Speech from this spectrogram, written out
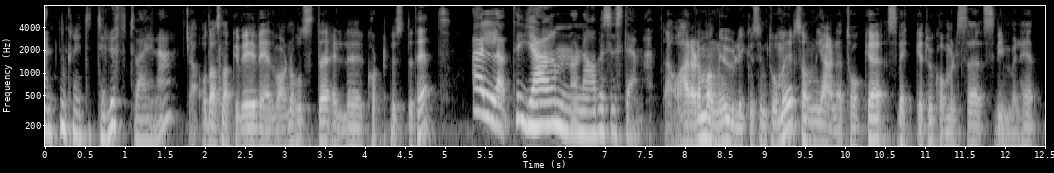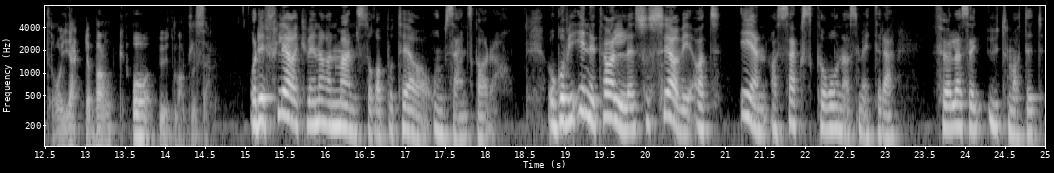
enten knyttet til luftveiene Ja, og da snakker vi vedvarende hoste eller kortpustethet. eller til hjernen og nervesystemet. Ja, og her er det mange ulike symptomer, som hjernetåke, svekket hukommelse, svimmelhet og hjertebank og utmattelse. Og det er flere kvinner enn menn som rapporterer om seinskader. Og går vi inn i tallene, så ser vi at én av seks koronasmittede føler seg utmattet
